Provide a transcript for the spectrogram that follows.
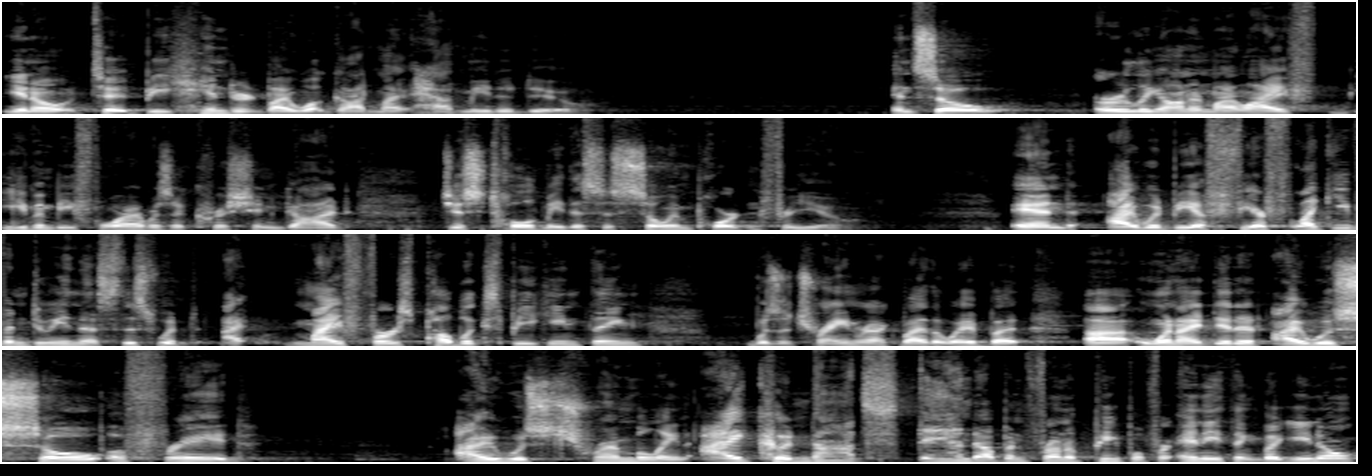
you know, to be hindered by what God might have me to do. And so early on in my life, even before I was a Christian, God just told me this is so important for you. And I would be a fearful, like even doing this, this would, I, my first public speaking thing was a train wreck, by the way, but uh, when I did it, I was so afraid I was trembling. I could not stand up in front of people for anything. But you know,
